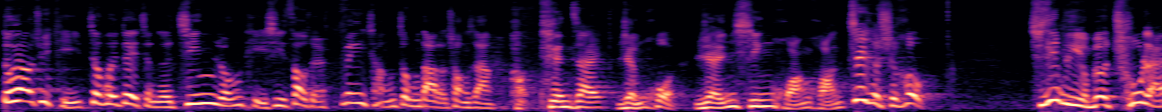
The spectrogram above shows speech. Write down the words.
都要去提，这会对整个金融体系造成非常重大的创伤。好，天灾人祸，人心惶惶。这个时候，习近平有没有出来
